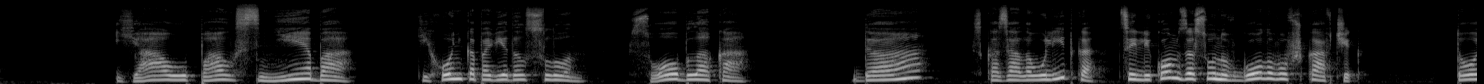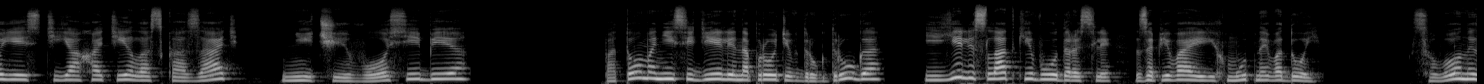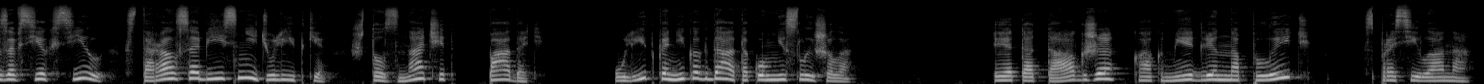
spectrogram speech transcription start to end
«Я упал с неба!» — тихонько поведал слон. «С облака!» «Да?» — сказала улитка, целиком засунув голову в шкафчик. «То есть я хотела сказать, Ничего себе! Потом они сидели напротив друг друга и ели сладкие водоросли, запивая их мутной водой. Слон изо всех сил старался объяснить улитке, что значит падать. Улитка никогда о таком не слышала. «Это так же, как медленно плыть?» — спросила она.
